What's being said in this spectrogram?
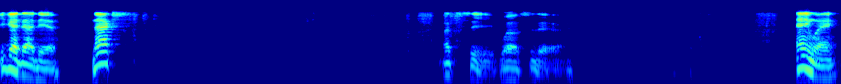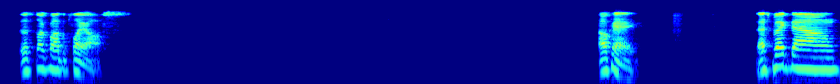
You get the idea. Next. Let's see what else is there. Anyway, let's talk about the playoffs. Okay. Let's break down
